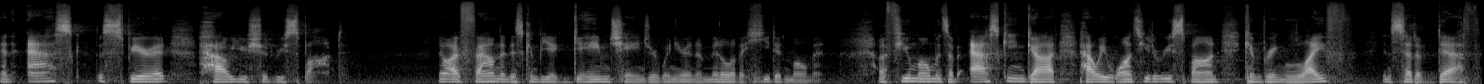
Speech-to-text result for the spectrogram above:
and ask the Spirit how you should respond. Now, I've found that this can be a game changer when you're in the middle of a heated moment. A few moments of asking God how He wants you to respond can bring life instead of death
